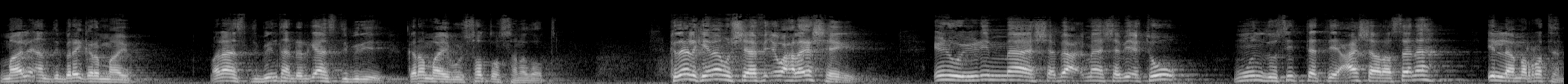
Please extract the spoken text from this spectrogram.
maalin aan dibiray garan maayo. Maalin aan sdib intaan dherge aan soddon sanadood kadalika imaamu shaafici waxaa laga sheegay inuu yihi shaba maa shabictu mundu sittati cashara sana ila maratan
